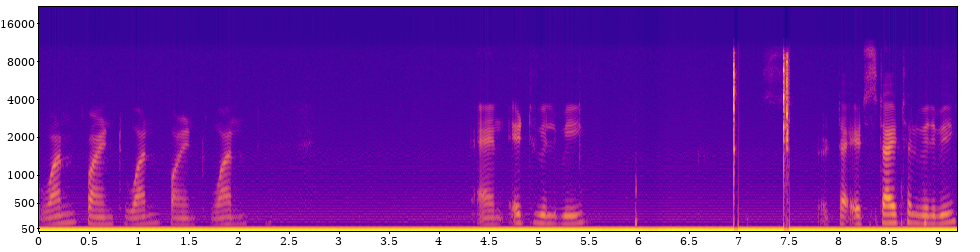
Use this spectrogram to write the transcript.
1.1.1 and it will be its title will be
